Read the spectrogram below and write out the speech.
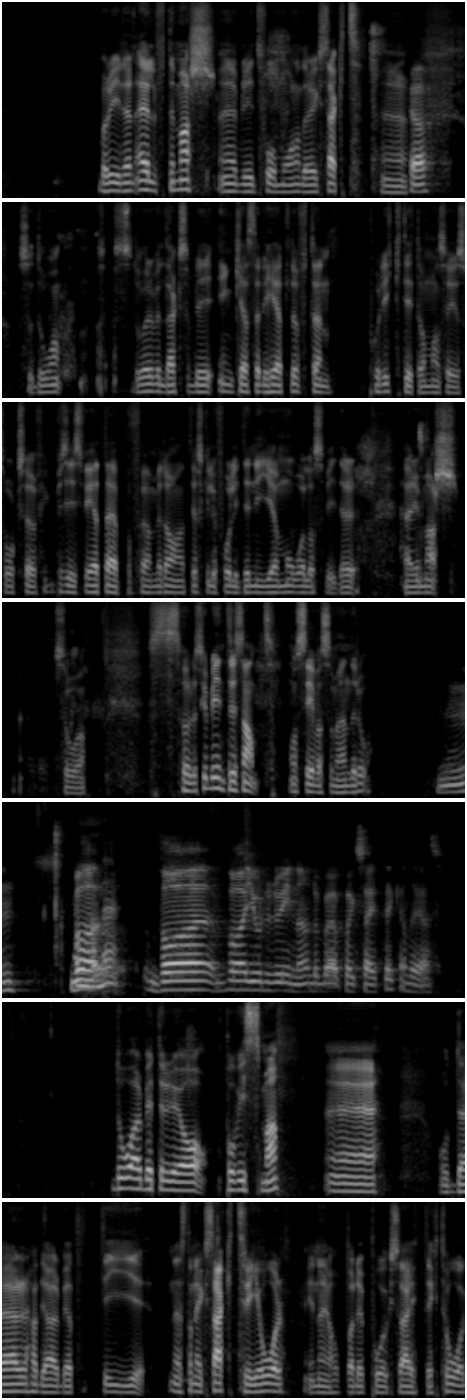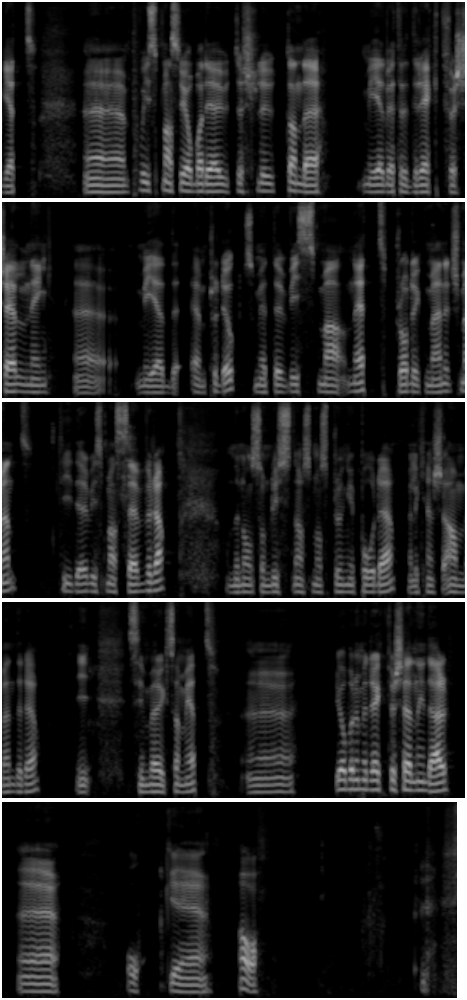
blir den 11 mars, eh, blir två månader exakt. Eh, ja. Så, då, så då är det väl dags att bli inkastad i hetluften på riktigt om man säger så också. Jag fick precis veta här på förmiddagen att jag skulle få lite nya mål och så vidare här i mars. Så, så det ska bli intressant att se vad som händer då. Mm. Vad, vad, vad gjorde du innan du började på Excitec, Andreas? Då arbetade jag på Visma eh, och där hade jag arbetat i nästan exakt tre år innan jag hoppade på Excitec-tåget. Eh, på Visma så jobbade jag uteslutande med direktförsäljning eh, med en produkt som heter Visma Net Product Management, tidigare Visma Sevra. Om det är någon som lyssnar som har sprungit på det eller kanske använder det i sin verksamhet. Eh, jobbade med direktförsäljning där eh, och ja,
